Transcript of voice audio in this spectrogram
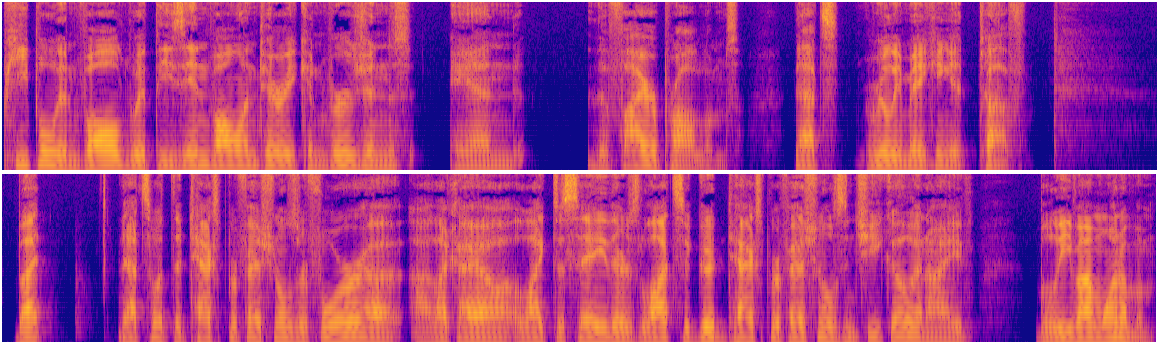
people involved with these involuntary conversions and the fire problems. That's really making it tough. But that's what the tax professionals are for. Uh, like I uh, like to say, there's lots of good tax professionals in Chico, and I believe I'm one of them.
